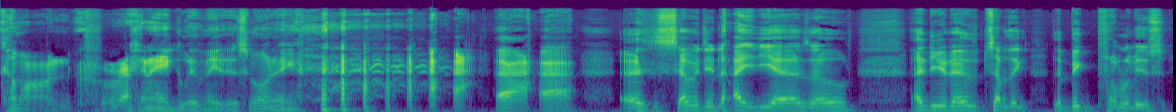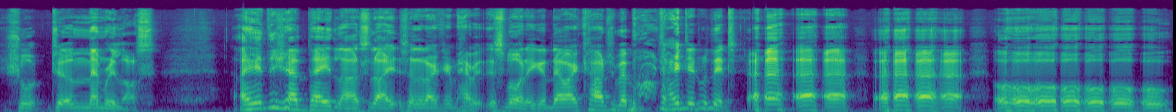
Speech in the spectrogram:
come on, crack an egg with me this morning. Uh, 79 years old. And you know something? The big problem is short term memory loss. I hid the champagne last night so that I can have it this morning, and now I can't remember what I did with it. oh, oh, oh, oh,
